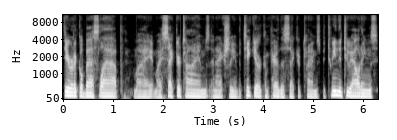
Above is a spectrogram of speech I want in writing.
theoretical best lap, my my sector times, and actually in particular compare the sector times between the two outings.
